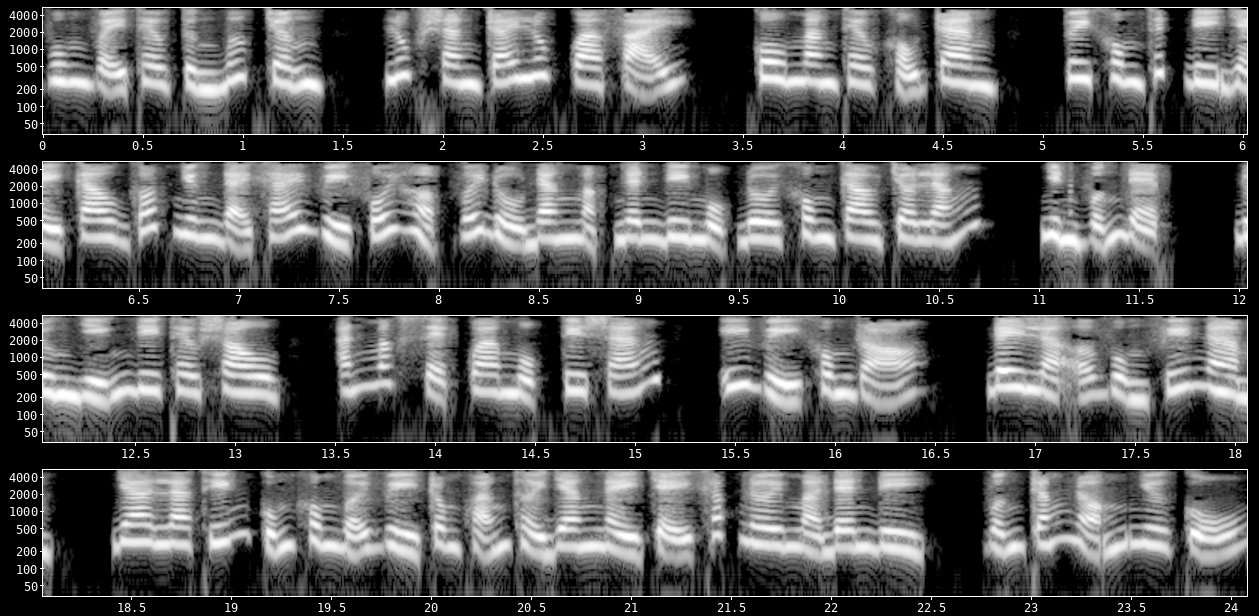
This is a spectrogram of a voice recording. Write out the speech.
vung vẩy theo từng bước chân, lúc sang trái lúc qua phải, cô mang theo khẩu trang, tuy không thích đi giày cao gót nhưng đại khái vì phối hợp với đồ đang mặc nên đi một đôi không cao cho lắng, nhìn vẫn đẹp, đường diễn đi theo sau, ánh mắt xẹt qua một tia sáng, ý vị không rõ, đây là ở vùng phía nam, Gia La Thiến cũng không bởi vì trong khoảng thời gian này chạy khắp nơi mà đen đi, vẫn trắng nõn như cũ,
